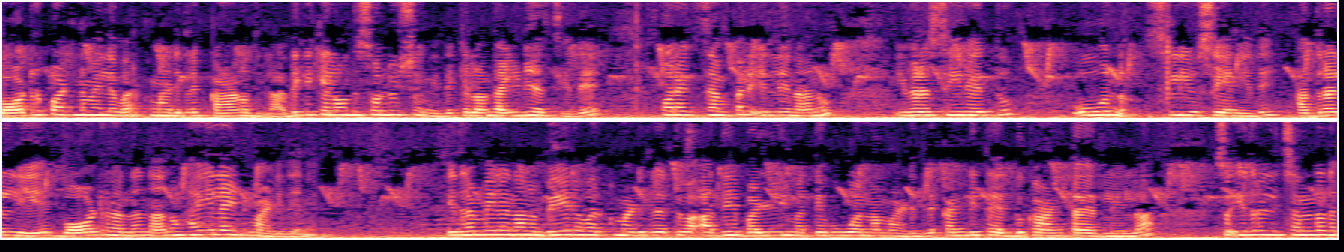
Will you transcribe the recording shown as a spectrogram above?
ಬಾರ್ಡರ್ ಪಾರ್ಟ್ನ ಮೇಲೆ ವರ್ಕ್ ಮಾಡಿದ್ರೆ ಕಾಣೋದಿಲ್ಲ. ಅದಕ್ಕೆ ಕೆಲವೊಂದು ಸೊಲ್ಯೂಷನ್ ಇದೆ, ಕೆಲವೊಂದು ಐಡಿಯಾಸ್ ಇದೆ. ಫಾರ್ ಎಕ್ಸಾಂಪಲ್ ಇಲ್ಲಿ ನಾನು ಇವರ ಸೀರೆದ್ದು ಓನ್ ಸ್ಲೀವ್ಸ್ ಏನಿದೆ, ಅದರಲ್ಲಿಯೇ ಬಾರ್ಡರ್ ಅನ್ನ ನಾನು ಹೈಲೈಟ್ ಮಾಡಿದ್ದೇನೆ. ಇದರ ಮೇಲೆ ನಾನು ಬೇರೆ ವರ್ಕ್ ಮಾಡಿದ್ರೆ ಅಥವಾ ಅದೇ ಬಳ್ಳಿ ಮತ್ತೆ ಹೂವನ್ನ ಮಾಡಿದ್ರೆ ಖಂಡಿತ ಎದ್ದು ಕಾಣ್ತಾ ಇರಲಿಲ್ಲ. ಸೊ ಇದರಲ್ಲಿ ಚಂದದ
